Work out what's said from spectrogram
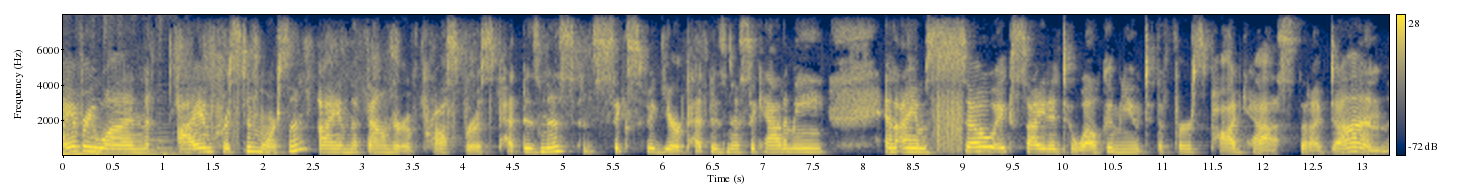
Hi, everyone. I am Kristin Morrison. I am the founder of Prosperous Pet Business and Six Figure Pet Business Academy. And I am so excited to welcome you to the first podcast that I've done.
